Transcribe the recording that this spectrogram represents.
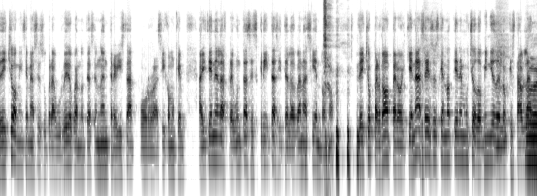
De hecho, a mí se me hace súper aburrido cuando te hacen una entrevista por así como que ahí tienen las preguntas escritas y te las van haciendo, ¿no? De hecho, perdón, pero el quien hace eso es que no tiene mucho dominio de lo que está hablando.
